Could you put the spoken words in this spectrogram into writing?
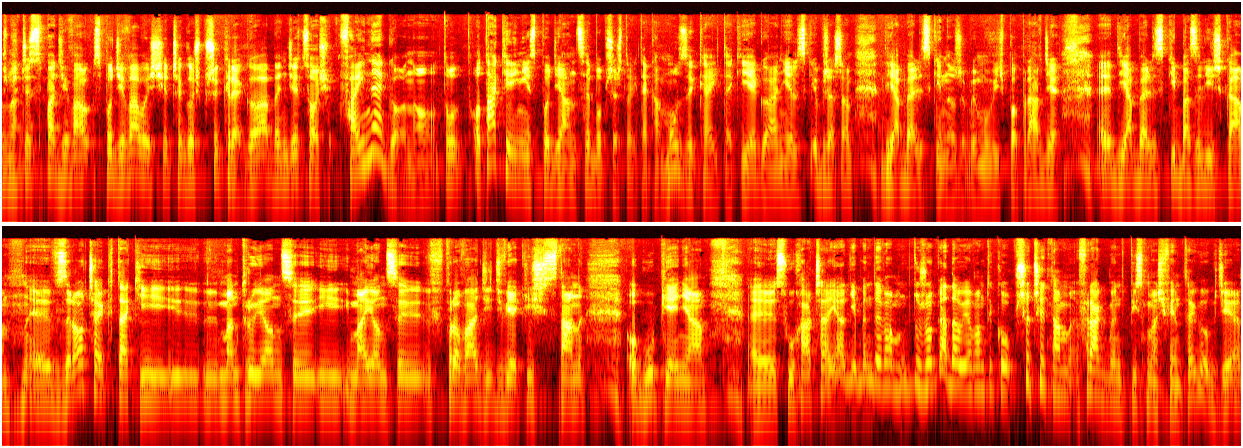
To znaczy spodziewa, spodziewałeś się czegoś przykrego, a będzie coś fajnego. No, to o takiej niespodziance, bo przecież to i taka muzyka, i taki jego anielski, przepraszam, diabelski, no żeby mówić po prawdzie, e, diabelski, bazyliszka, e, wzroczek taki e, mantrujący i, mający wprowadzić w jakiś stan ogłupienia słuchacza. Ja nie będę wam dużo gadał, ja wam tylko przeczytam fragment Pisma Świętego, gdzie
